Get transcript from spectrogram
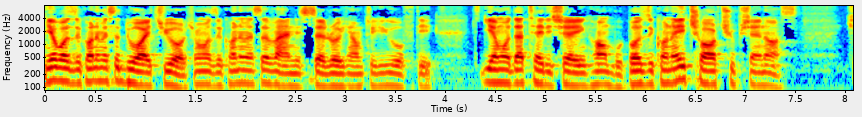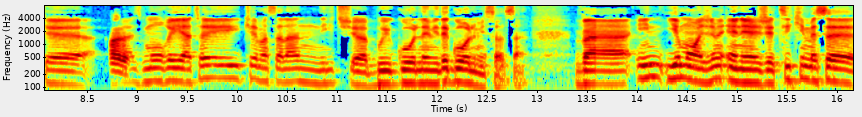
یه بازیکن مثل دوایت یورک بازیکن مثل ونیستر روی هم تو گفتی. یه مدت تدی شرینگهام بود. بازیکنای چارچوب شناس که آره. از موقعیت هایی که مثلا هیچ بوی گل نمیده گل می‌سازن. و این یه مهاجم انرژتیکی مثل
